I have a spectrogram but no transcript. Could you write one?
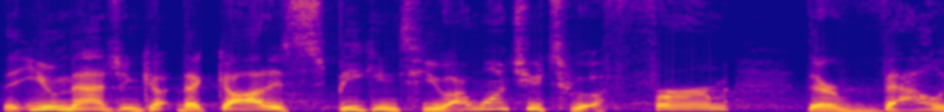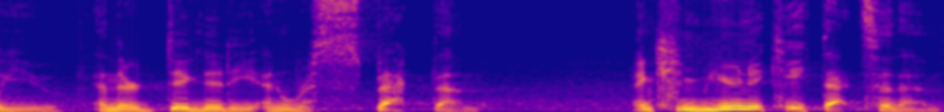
That you imagine God, that God is speaking to you. I want you to affirm their value and their dignity and respect them and communicate that to them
